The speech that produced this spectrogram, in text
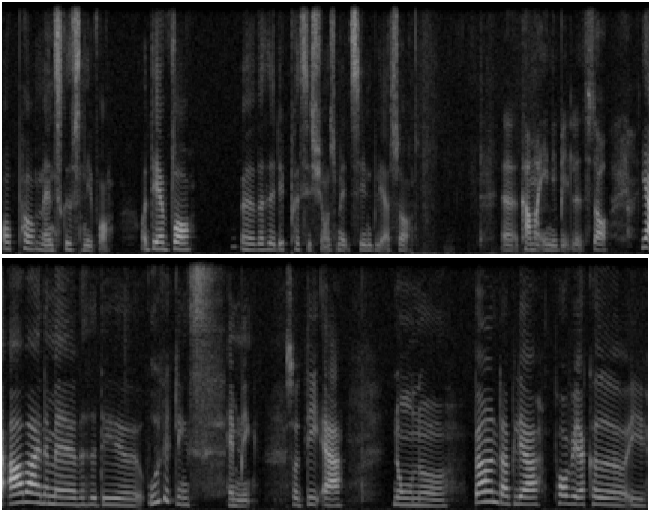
og på menneskets niveau. Og det er, hvor øh, hvad hedder det, præcisionsmedicin bliver så øh, kommer ind i billedet. Så jeg arbejder med hvad hedder det, øh, udviklingshæmning. Så det er nogle øh, børn, der bliver påvirket øh, i,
